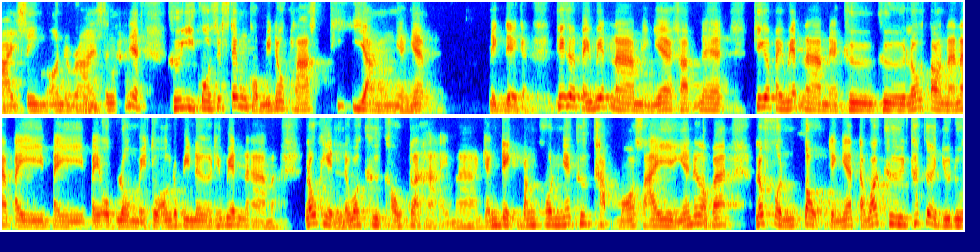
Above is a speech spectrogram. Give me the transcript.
rising on the rise ซึ่งเนี่ยคือ ecosystem ของ middle class ที่ยังอย่างเงี้ย เด็กๆอะพี่เคยไปเวียดนามอย่างเงี้ยครับนะฮะพี่ก็ไปเวียดนามเนี่ยคือคือแล้วตอนนั้นอะไปไปไปอบรมไอตัวองค์ประกอบที่เวียดนามอะเราเห็นเลยว่าคือเขากระหายมากอย่างเด็กบางคนเนี่ยคือขับมอไซค์อย่างเงี้ยนึกออกปะแล้วฝนตกอย่างเงี้ยแต่ว่าคือถ้าเกิดอยู่ดู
